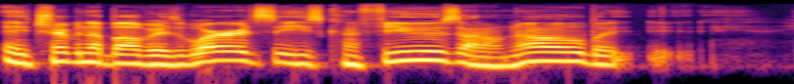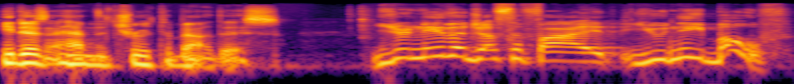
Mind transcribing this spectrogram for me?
He tripping up over his words. See, he's confused. I don't know, but he doesn't have the truth about this. You're neither justified. You need both.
